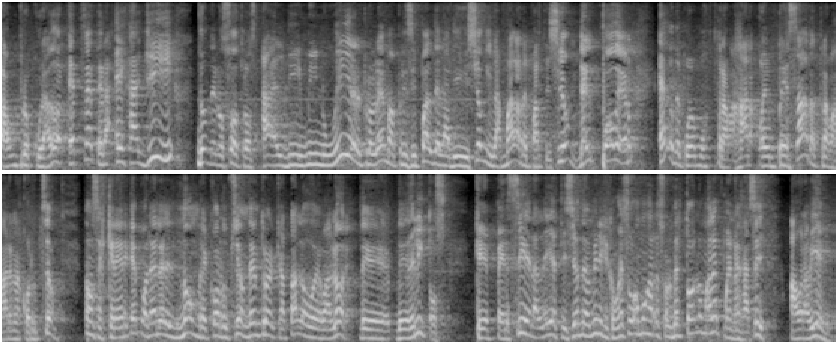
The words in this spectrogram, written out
a un procurador, etcétera, es allí donde nosotros, al disminuir el problema principal de la división y la mala repartición del poder, es donde podemos trabajar o empezar a trabajar en la corrupción. Entonces, creer que ponerle el nombre corrupción dentro del catálogo de valores, de, de delitos, que persigue la ley de extinción de dominio y que con eso vamos a resolver todos los males, pues no es así. Ahora bien,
